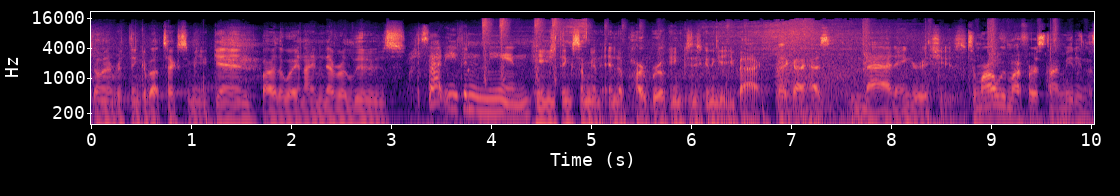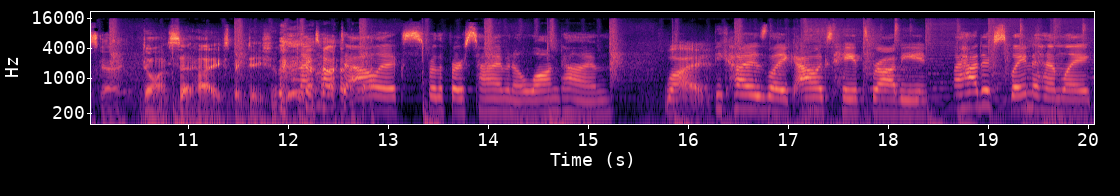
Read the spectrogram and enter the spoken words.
Don't ever think about texting me again. By the way, and I never lose. What does that even mean? He thinks I'm gonna end up heartbroken because he's gonna get you back. That guy has mad anger issues. Tomorrow will be my first time meeting this guy. Don't set high expectations. I talked to Alex for the first time in a long time. Why? Because like Alex hates Robby. I had to explain to him like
